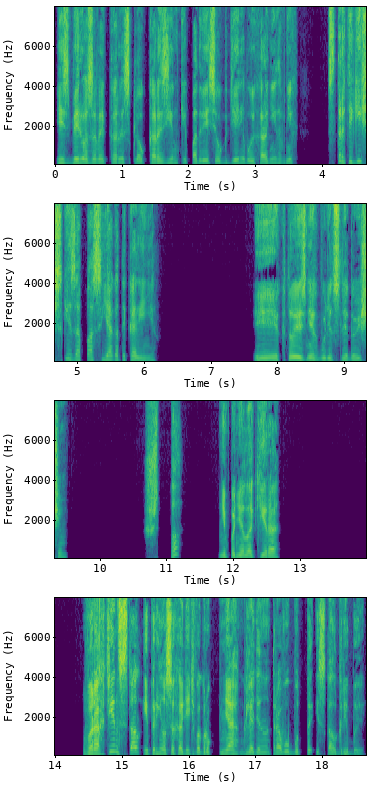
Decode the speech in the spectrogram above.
Из березовой коры сплел корзинки, подвесил к дереву и хранит в них стратегический запас ягод и кореньев. И кто из них будет следующим? Что? Не поняла Кира. Ворохтин встал и принялся ходить вокруг пня, глядя на траву, будто искал грибы.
